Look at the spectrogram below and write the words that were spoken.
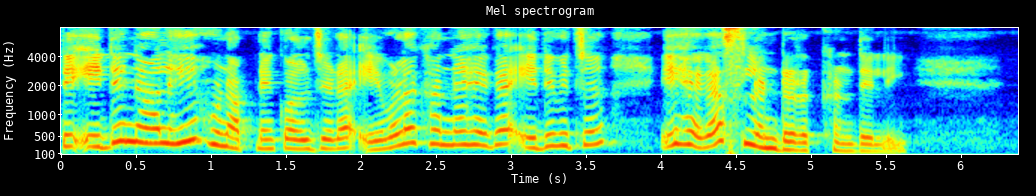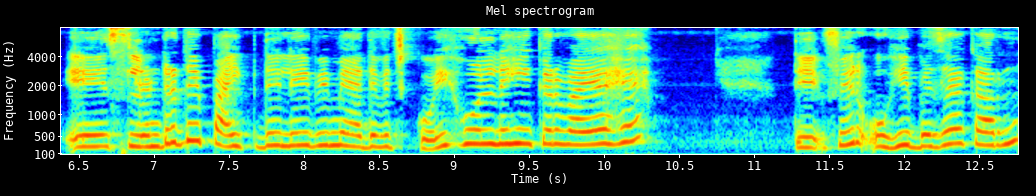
ਤੇ ਇਹਦੇ ਨਾਲ ਹੀ ਹੁਣ ਆਪਣੇ ਕੋਲ ਜਿਹੜਾ ਇਹ ਵਾਲਾ ਖਾਨਾ ਹੈਗਾ, ਇਹਦੇ ਵਿੱਚ ਇਹ ਹੈਗਾ ਸਿਲੰਡਰ ਰੱਖਣ ਦੇ ਲਈ। ਇਹ ਸਿਲੰਡਰ ਦੇ ਪਾਈਪ ਦੇ ਲਈ ਵੀ ਮੈਂ ਇਹਦੇ ਵਿੱਚ ਕੋਈ ਹੋਲ ਨਹੀਂ ਕਰਵਾਇਆ ਹੈ। ਤੇ ਫਿਰ ਉਹੀ ਵਜ੍ਹਾ ਕਾਰਨ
